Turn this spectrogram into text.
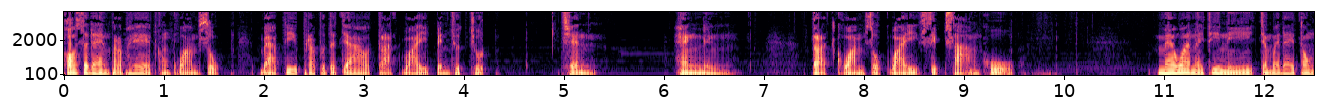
ขอแสดงประเภทของความสุขแบบที่พระพุทธเจ้าตรัสไว้เป็นชุดๆ เช่น แห่งหนึ่ง ตรัสความสุขไว้ 13 คู่ แม้ว่าในที่นี้จะไม่ได้ต้อง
